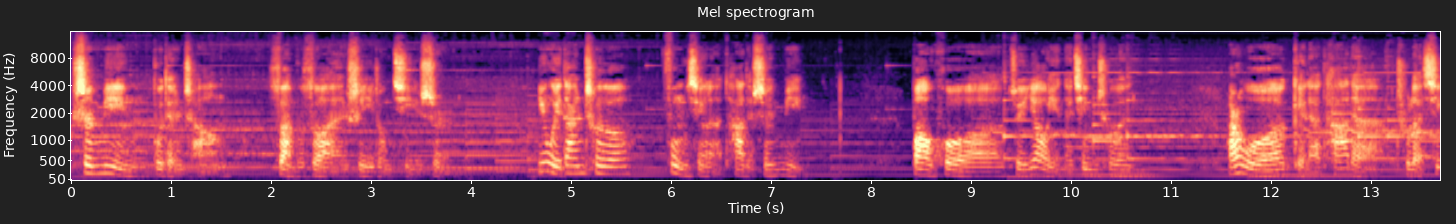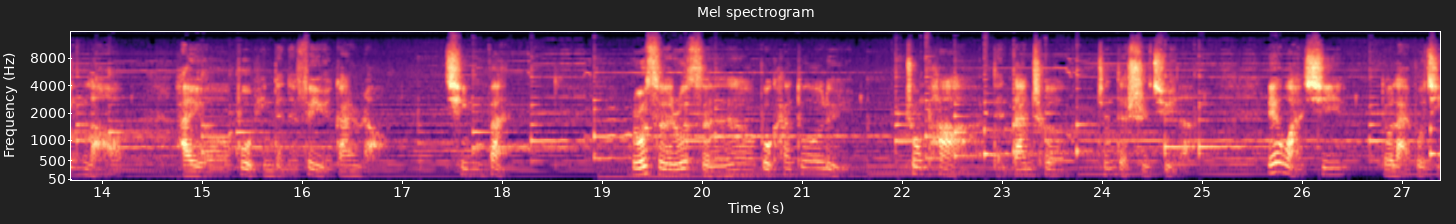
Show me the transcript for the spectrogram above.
生命不等长，算不算是一种歧视？因为单车奉献了他的生命，包括最耀眼的青春，而我给了他的，除了辛劳，还有不平等的岁月干扰、侵犯。如此如此不堪多虑，终怕等单车真的失去了，连惋惜都来不及。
